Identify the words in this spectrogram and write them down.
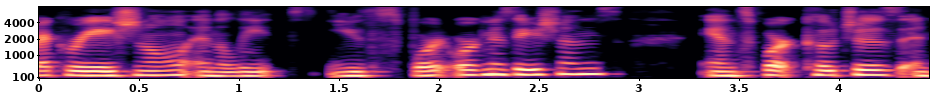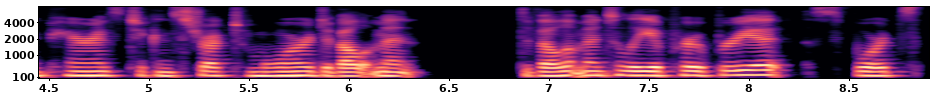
recreational and elite youth sport organizations, and sport coaches and parents to construct more development developmentally appropriate sports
